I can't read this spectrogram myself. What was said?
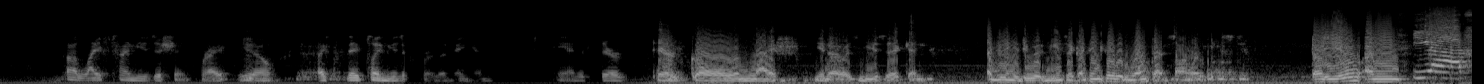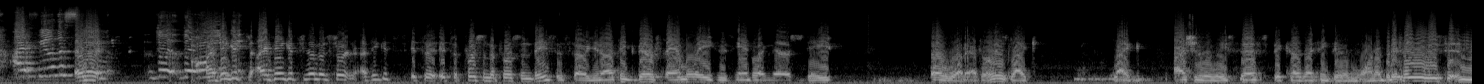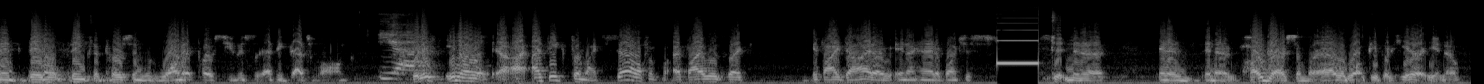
a lifetime musician, right? You know, like they play music for a living, and and it's their their goal in life, you know, is music and everything to do with music. I think they would want that song released. Don't you? I mean, Yeah, I feel the same. The the only I think it's I think it's from a certain I think it's it's a it's a person to person basis though. You know, I think their family who's handling their estate or whatever is like like I should release this because I think they would want it. But if they release it and they, they don't think the person would want it posthumously, I think that's wrong. Yeah. But if you know, I, I think for myself, if, if I was like, if I died and I had a bunch of sitting in a in a in a hard drive somewhere, I would want people to hear it. You know.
